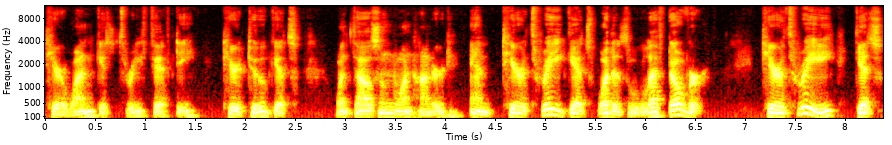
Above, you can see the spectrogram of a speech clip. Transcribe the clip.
Tier 1 gets 350, Tier 2 gets 1,100, and Tier 3 gets what is left over. Tier 3 gets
